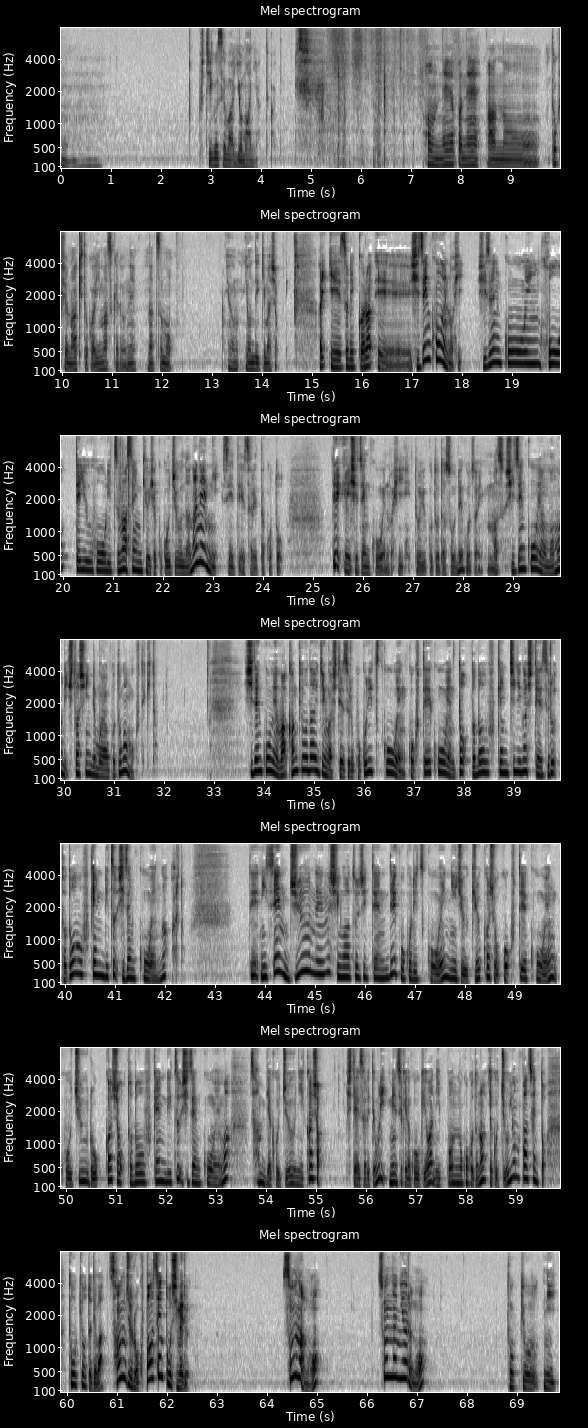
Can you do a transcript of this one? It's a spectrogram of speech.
うん。口癖はヨマニャ本ねやっぱねあの読書の秋とか言いますけどね夏も読んでいきましょう。はい、えー、それから、えー、自然公園の日。自然公園法っていう法律が1957年に制定されたこと。で、えー、自然公園の日ということだそうでございます。自然公園を守り親しんでもらうことが目的と。自然公園は環境大臣が指定する国立公園国定公園と都道府県知事が指定する都道府県立自然公園があると。で2010年4月時点で国立公園29カ所国定公園56カ所都道府県立自然公園は312カ所指定されており面積の合計は日本の国土の約14%東京都では36%を占める。そうなの？そんなにあるの？東京に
